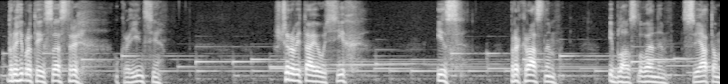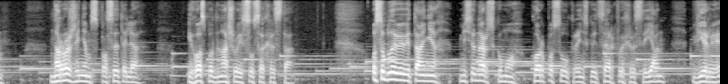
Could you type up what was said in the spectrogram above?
Дорогі брати і сестри, українці, щиро вітаю усіх із прекрасним і благословенним святом, народженням Спасителя і Господа нашого Ісуса Христа. Особливе вітання місіонерському корпусу Української церкви християн віри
